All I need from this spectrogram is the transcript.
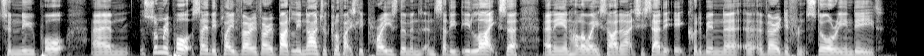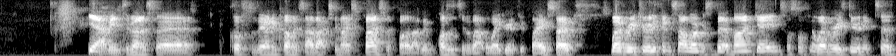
to Newport. Um, some reports say they played very, very badly. Nigel Clough actually praised them and, and said he, he likes uh, an Ian Holloway side and actually said it, it could have been a, a, very different story indeed. Yeah, I mean, to be honest, uh, Clough's the only comments I've actually managed to find so far that have been positive about the way Grimsby played. So whether he truly thinks that, whether it's a bit of mind games or something, or whether he's doing it to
